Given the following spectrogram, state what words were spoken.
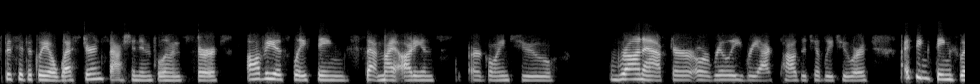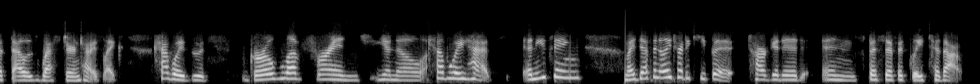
specifically a Western fashion influencer, obviously things that my audience are going to run after or really react positively to are I think things with those Western ties like cowboy boots, girls love fringe, you know, cowboy hats, anything. I definitely try to keep it targeted and specifically to that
